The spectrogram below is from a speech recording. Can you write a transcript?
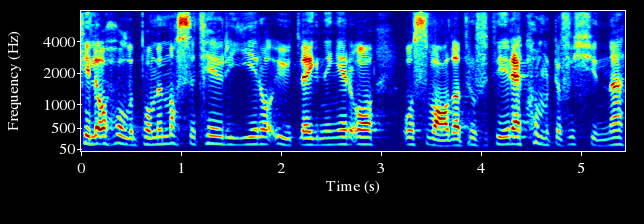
til å holde på med masse teorier og utlegninger og, og svada-profetier. Jeg kommer til å forkynne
